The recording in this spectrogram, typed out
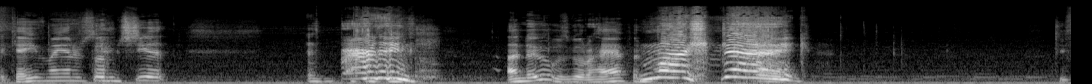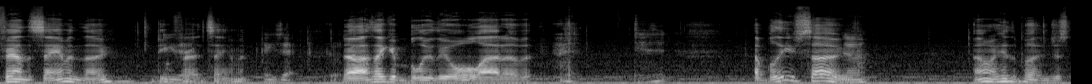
a caveman or some shit? It's burning. I knew it was going to happen. My steak. You found the salmon, though. Deep Exactly. fried salmon. Exactly. No, I think it blew the oil out of it. Did it? I believe so. No. I don't know, hit the button just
